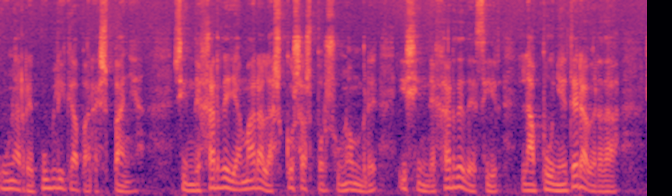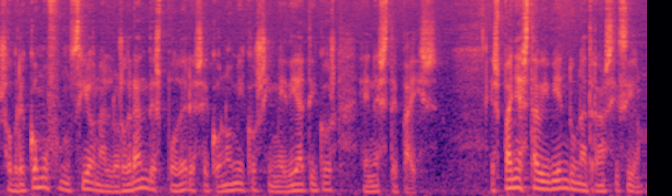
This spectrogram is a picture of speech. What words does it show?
una república para España, sin dejar de llamar a las cosas por su nombre y sin dejar de decir la puñetera verdad sobre cómo funcionan los grandes poderes económicos y mediáticos en este país. España está viviendo una transición.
